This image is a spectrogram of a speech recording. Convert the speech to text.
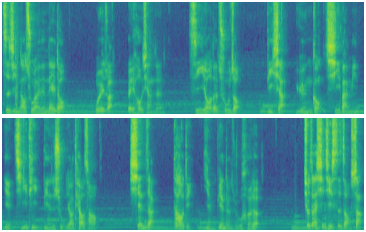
自己闹出来的内斗，微软背后抢人，CEO 的出走，底下员工七百名也集体联署要跳槽，现在到底演变得如何了？就在星期四早上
